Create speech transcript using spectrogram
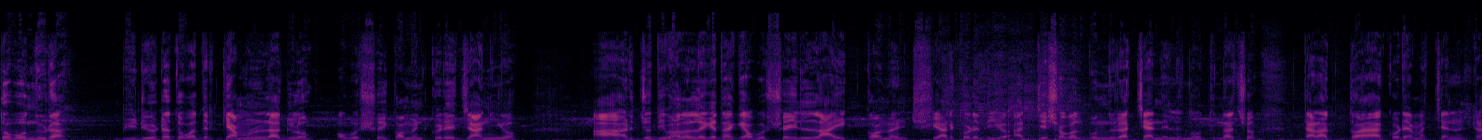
তো বন্ধুরা, ভিডিওটা তোমাদের কেমন লাগল অবশ্যই কমেন্ট করে জানিও। আর যদি ভালো লেগে থাকে অবশ্যই লাইক কমেন্ট শেয়ার করে দিও। আর যে সকল বন্ধুরা চ্যানেলে নতুন আছো, তারা দয়া করে আমার চ্যানেলটা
